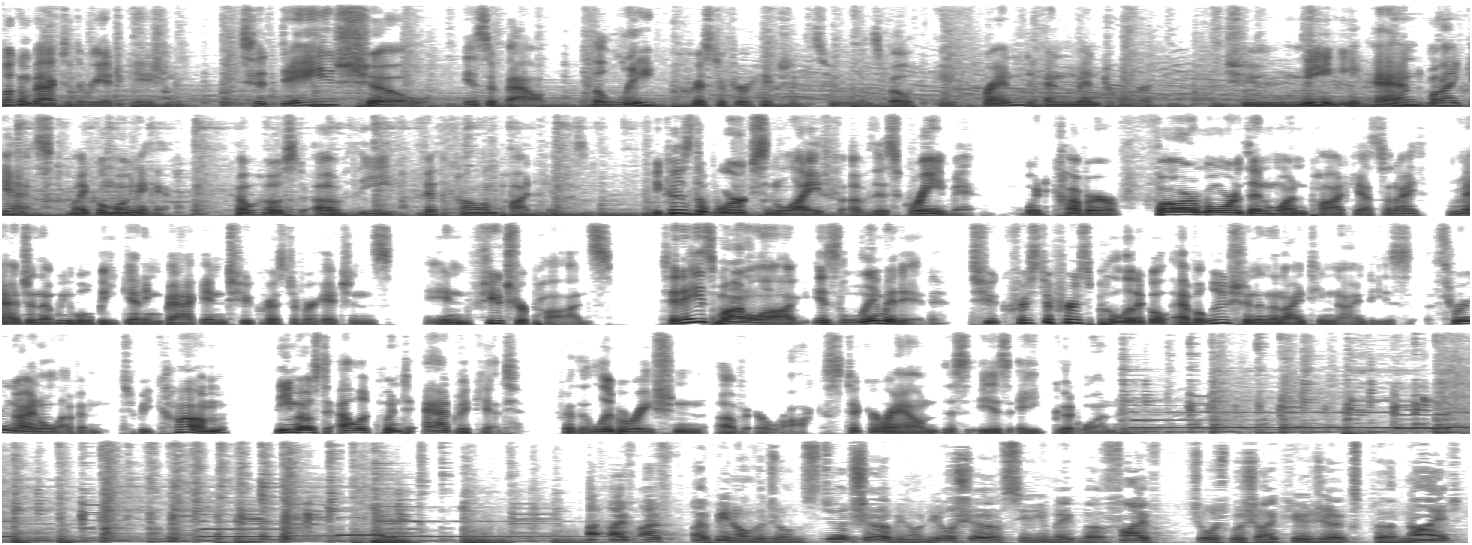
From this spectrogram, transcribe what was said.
Welcome back to the Reeducation. Today's show is about the late Christopher Hitchens, who was both a friend and mentor to me and my guest, Michael Moynihan, co host of the Fifth Column podcast. Because the works and life of this great man would cover far more than one podcast, and I imagine that we will be getting back into Christopher Hitchens in future pods. Today's monologue is limited to Christopher's political evolution in the 1990s through 9 11 to become the most eloquent advocate for the liberation of Iraq. Stick around, this is a good one. I've, I've, I've been on the Jon Stewart show, I've been on your show, I've seen you make about five George Bush IQ jokes per night.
